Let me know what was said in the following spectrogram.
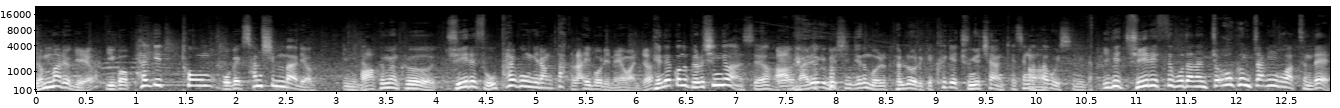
몇 마력이에요? 이거 8기통 530마력 입니다. 아, 그러면 그 GLS 580이랑 딱 라이벌이네요, 완전. 걔네 거는 별로 신경 안 써요. 아. 네, 마력이 몇인지는 뭘 별로 이렇게 크게 중요치 않게 생각하고 아. 있습니다. 이게 GLS보다는 조금 작은 것 같은데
